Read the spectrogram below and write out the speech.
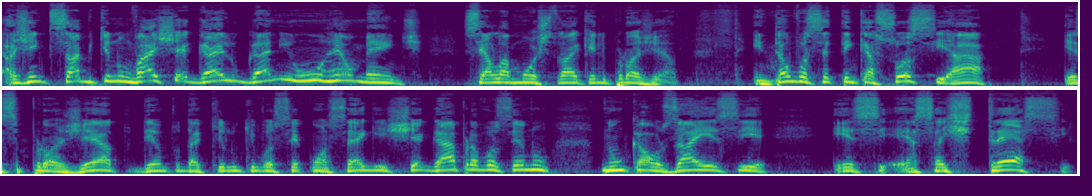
a gente sabe que não vai chegar em lugar nenhum realmente, se ela mostrar aquele projeto. Então você tem que associar esse projeto dentro daquilo que você consegue chegar para você não, não causar esse, esse essa estresse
